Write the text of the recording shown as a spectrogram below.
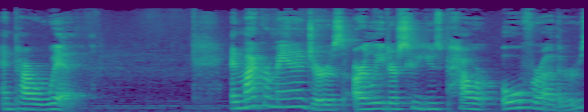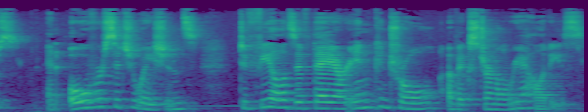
and power with. And micromanagers are leaders who use power over others and over situations to feel as if they are in control of external realities.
